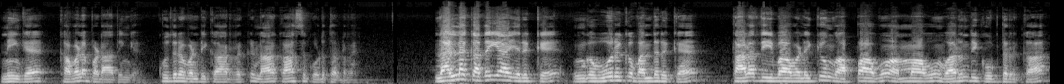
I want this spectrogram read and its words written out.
நீங்கள் கவலைப்படாதீங்க. குதிரை வண்டிக்காரருக்கு நான் காசு கொடுத்துடுறேன். நல்ல கதையாக இருக்கு. உங்கள் ஊருக்கு வந்திருக்கேன். தல தீபாவளிக்கு உங்கள் அப்பாவும் அம்மாவும் வருந்தி கூப்பிட்டுருக்கா.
